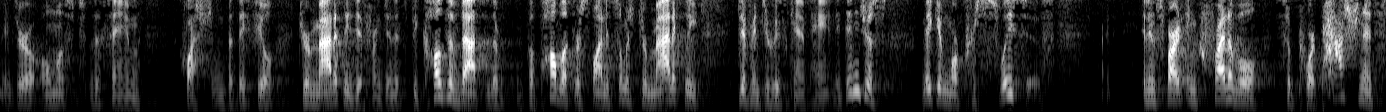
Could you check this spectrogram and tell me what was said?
These are almost the same question, but they feel dramatically different, and it's because of that that the, the public responded so much dramatically different to his campaign. It didn't just make it more persuasive, it inspired incredible support, passionate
